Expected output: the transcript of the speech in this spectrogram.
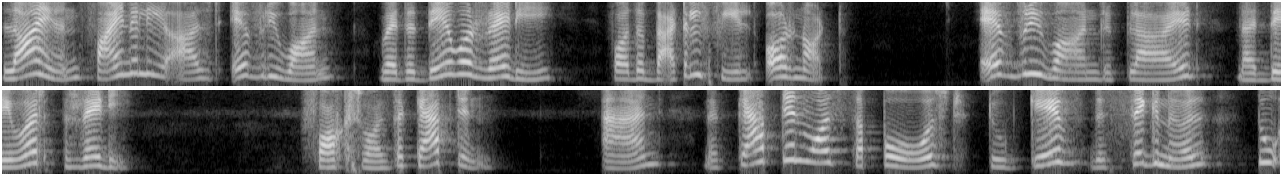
Lion finally asked everyone whether they were ready for the battlefield or not. Everyone replied that they were ready. Fox was the captain and the captain was supposed to give the signal to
